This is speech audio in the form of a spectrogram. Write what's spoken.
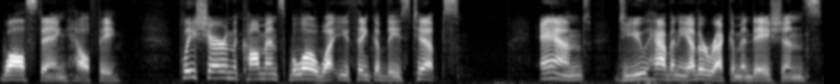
while staying healthy. Please share in the comments below what you think of these tips. And do you have any other recommendations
